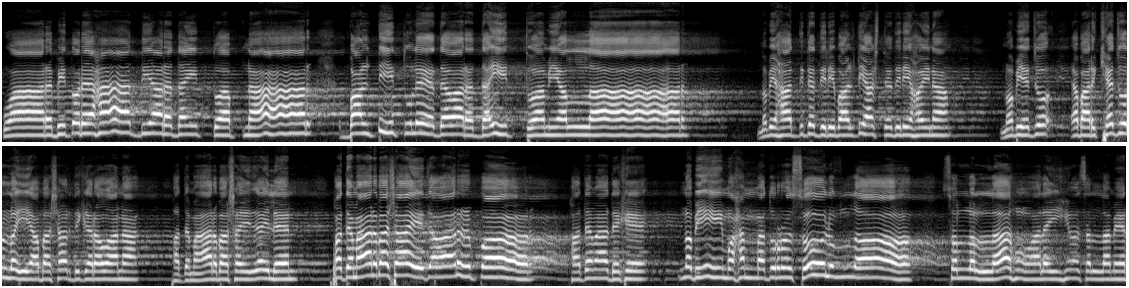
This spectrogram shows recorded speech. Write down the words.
কুয়ার ভিতরে হাত দেওয়ার দায়িত্ব আপনার। বালতি তুলে দেওয়ার দায়িত্ব আমি আল্লাহর। নবী হাত দিতে দেরি, বালতি আসতে দেরি হয় না। নবী এজো, এবার খেজুর লইয়া বাসার দিকে রওয়ানা। ফাতেমার বাসায় যাইলেন। ফাতেমার বাসায় যাওয়ার পর ফাতেমা দেখে নবী মোহাম্মদুর রসুল্লাহ সাল্লাল্লাহু আলাইহি ওয়াসাল্লামের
